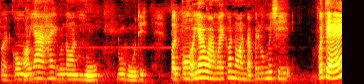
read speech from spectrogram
เปิดกรงเอาหญ้าให้ดูนอนหู ดูหูทีเปิดกรงเอาหญ้าวางไว้ก็นอนแบบไม่รู้ไม่ชี้ก๋วยแจง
